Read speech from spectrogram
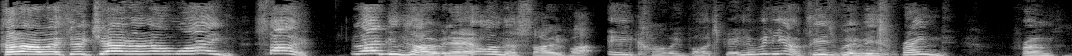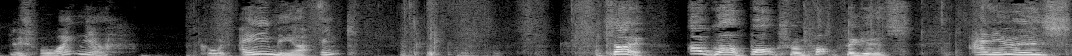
Hello, it's and I'm Wayne. So, Logan's over there on the sofa. He can't be bothered to be in the video because he's with his friend from Lithuania called Amy, I think. So, I've got a box from Pop Figures and it was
